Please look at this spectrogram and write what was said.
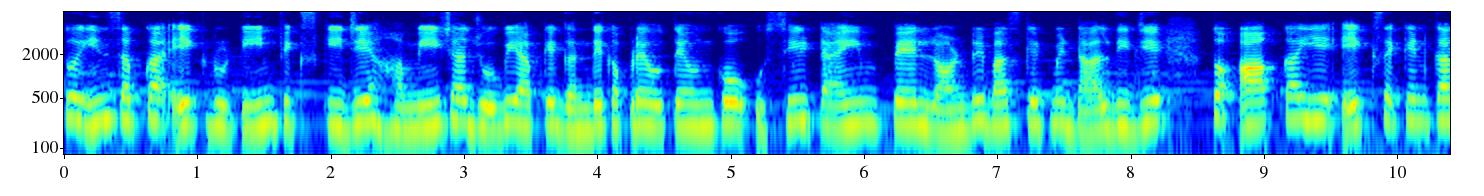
तो इन सब का एक रूटीन फिक्स कीजिए। हमेशा जो भी आपके गंदे कपड़े होते हैं उनको उसी टाइम पे लॉन्ड्री बास्केट में डाल दीजिए। तो आपका ये एक सेकंड का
